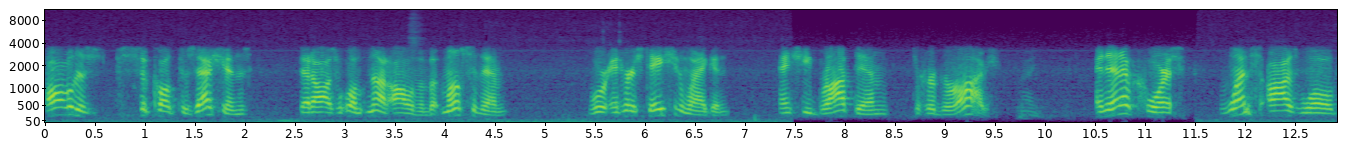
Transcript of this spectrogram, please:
all of his so-called possessions that Oswald, well, not all of them, but most of them were in her station wagon, and she brought them to her garage. Right. And then, of course, once Oswald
